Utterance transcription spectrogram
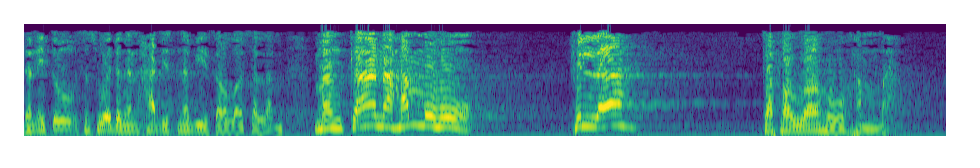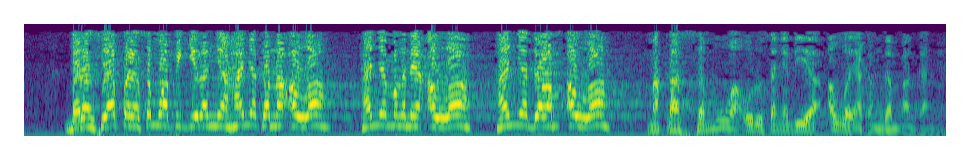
Dan itu sesuai dengan hadis Nabi sallallahu alaihi wasallam. Man kana hammuhu fillah kafallahu hammah. Barang siapa yang semua pikirannya hanya karena Allah, hanya mengenai Allah, hanya dalam Allah, maka semua urusannya dia Allah yang akan menggampangkannya.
